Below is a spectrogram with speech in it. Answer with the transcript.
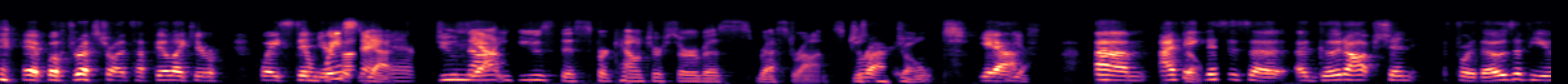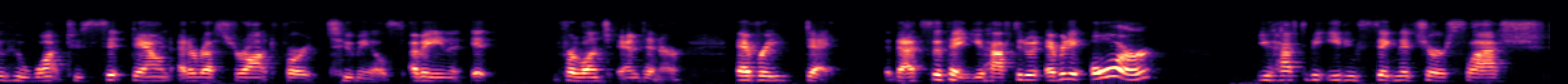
at both restaurants, I feel like you're wasting You're your wasting money. Yeah. Do not use this for counter service restaurants. Just Right. don't. Yeah. Um, I think So- this is a, a good option for those of you who want to sit down at a restaurant for two meals. I mean, it for lunch and dinner every day. That's the thing. You have to do it every day, or you have to be eating signature slash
